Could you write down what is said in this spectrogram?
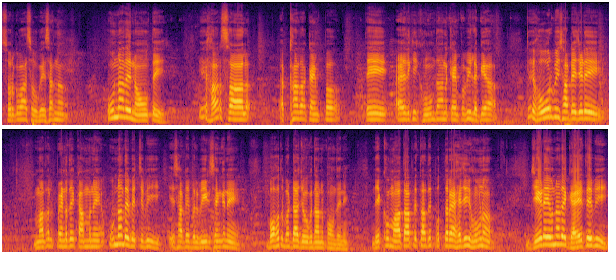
ਸੁਰਗਵਾਸ ਹੋ ਗਏ ਸਨ। ਉਹਨਾਂ ਦੇ ਨਾਂ ਤੇ ਇਹ ਹਰ ਸਾਲ ਅੱਖਾਂ ਦਾ ਕੈਂਪ ਤੇ ਐਤਕੀ ਖੂਨਦਾਨ ਕੈਂਪ ਵੀ ਲੱਗਿਆ ਤੇ ਹੋਰ ਵੀ ਸਾਡੇ ਜਿਹੜੇ ਮਤਲਬ ਪਿੰਡ ਦੇ ਕੰਮ ਨੇ, ਉਹਨਾਂ ਦੇ ਵਿੱਚ ਵੀ ਇਹ ਸਾਡੇ ਬਲਵੀਰ ਸਿੰਘ ਨੇ ਬਹੁਤ ਵੱਡਾ ਯੋਗਦਾਨ ਪਾਉਂਦੇ ਨੇ। ਦੇਖੋ ਮਾਤਾ ਪਿਤਾ ਦੇ ਪੁੱਤਰ ਇਹੋ ਜਿਹੇ ਹੋਣ, ਜਿਹੜੇ ਉਹਨਾਂ ਦੇ ਗਏ ਤੇ ਵੀ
